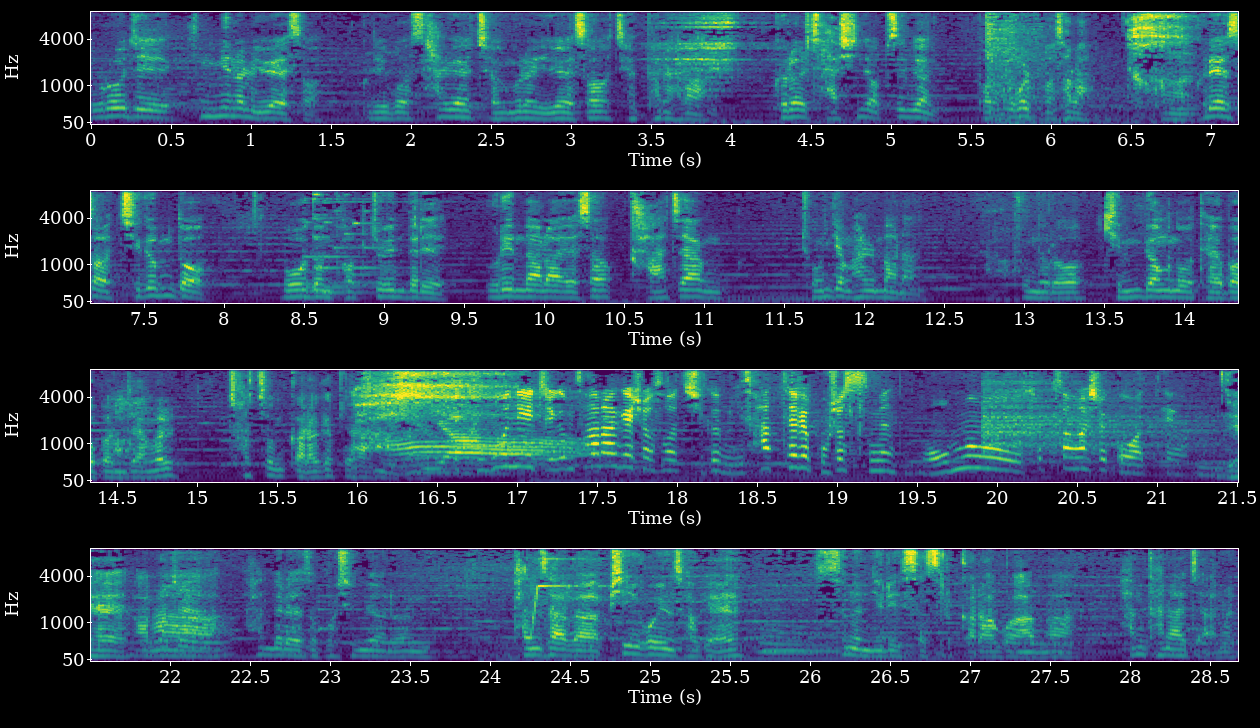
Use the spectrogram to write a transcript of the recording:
오로지 국민을 위해서 그리고 사회 정의를 위해서 재판을 하라. 그럴 자신이 없으면 법복을 벗어라. 아, 그래서 지금도 모든 법조인들이 우리나라에서 가장 존경할 만한 분으로 김병로 대법원장을 첫 손가락에 뽑습니다. 그분이 지금 살아계셔서 지금 이 사태를 보셨으면 너무 속상하실 것 같아요. 예, 아마 맞아요. 하늘에서 보시면은 판사가 피고인석에 쓰는 일이 있었을 거라고 아마 한탄하지 않을까.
